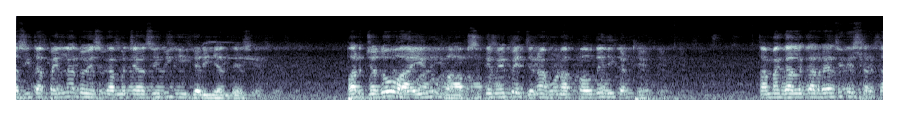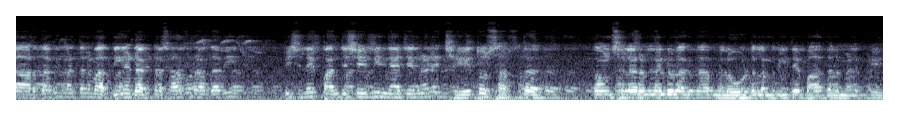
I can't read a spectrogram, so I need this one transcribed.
ਅਸੀਂ ਤਾਂ ਪਹਿਲਾਂ ਤੋਂ ਇਸ ਕੰਮ 'ਚ ਅਸੀਂ ਵੀ ਕੀ ਕਰੀ ਜਾਂਦੇ ਸੀ। ਪਰ ਜਦੋਂ ਆਏ ਇਹਨੂੰ ਵਾਪਸ ਕਿਵੇਂ ਭੇਜਣਾ, ਹੁਣ ਆਪਾਂ ਉਹਦੇ ਲਈ ਇਕੱਠੇ ਹੋ ਤਾਂ ਮੈਂ ਗੱਲ ਕਰ ਰਿਹਾ ਸੀ ਕਿ ਸਰਕਾਰ ਦਾ ਵੀ, ਮੈਂ ਧੰਨਵਾਦੀ ਹਾਂ ਡਾਕਟਰ ਸਾਹਿਬ ਹੋਰਾਂ ਦਾ ਵੀ, ਪਿਛਲੇ 5-6 ਮਹੀਨਿਆਂ 'ਚ ਇਹਨਾਂ ਨੇ 6 ਤੋਂ 7 ਕਾਉਂਸਲਰ ਮੈਨੂੰ ਲੱਗਦਾ ਮਲੋਟ, ਲੰਬੀ ਤੇ ਬਾਦਲ ਮਿਲ ਕੇ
